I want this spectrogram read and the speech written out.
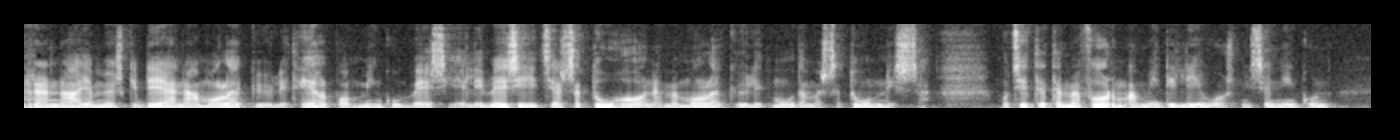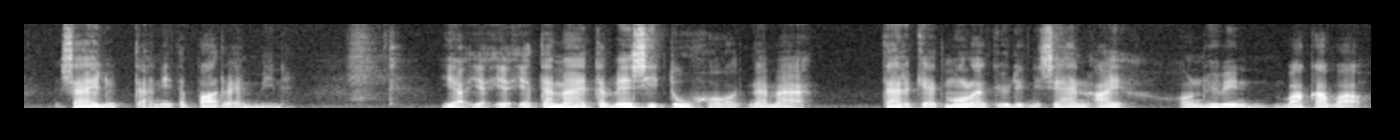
RNA ja myöskin DNA-molekyylit helpommin kuin vesi. Eli vesi itse asiassa tuhoaa nämä molekyylit muutamassa tunnissa, mutta sitten tämä formamidiliuos, niin se niin kuin säilyttää niitä paremmin. Ja, ja, ja tämä, että vesi tuhoaa nämä tärkeät molekyylit, niin sehän on hyvin vakava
